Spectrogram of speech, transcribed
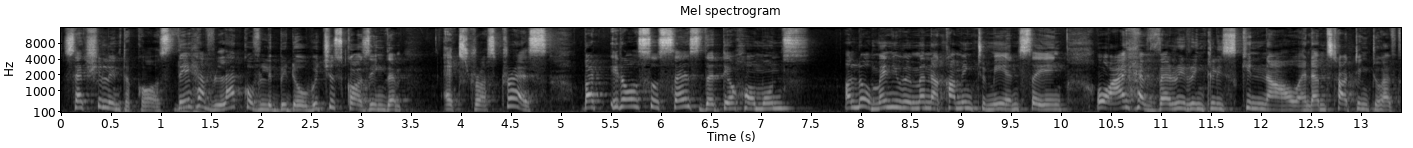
sexual intercourse they mm-hmm. have lack of libido which is causing them extra stress but it also says that their hormones low many women are coming to me and saying oh i have very wrinkly skin now and i'm starting to have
